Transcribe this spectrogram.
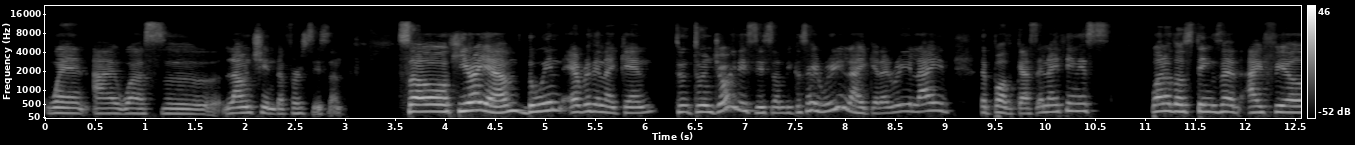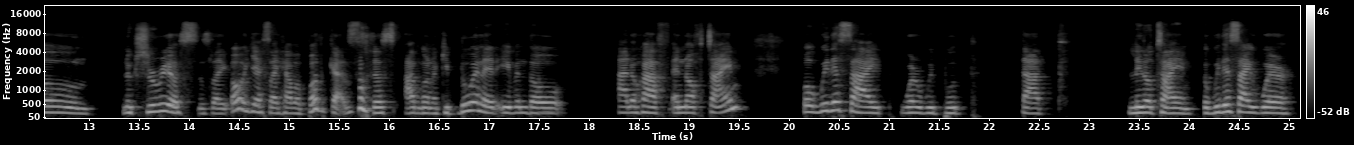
when I was uh, launching the first season. So here I am doing everything I can to, to enjoy this season because I really like it. I really like the podcast. And I think it's one of those things that I feel luxurious. It's like, oh, yes, I have a podcast. Just I'm going to keep doing it, even though I don't have enough time. But we decide where we put that little time. We decide where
